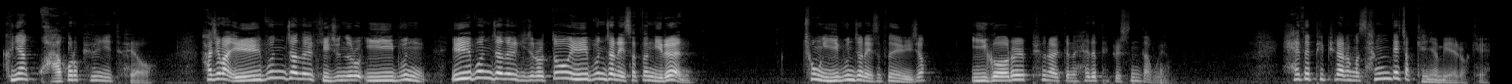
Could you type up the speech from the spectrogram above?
그냥 과거로 표현이 돼요. 하지만 1분 전을 기준으로 2분, 1분 전을 기준으로 또 1분 전에 있었던 일은 총 2분 전에 있었던 일이죠. 이거를 표현할 때는 had PP를 쓴다고요. had PP라는 건 상대적 개념이에요. 이렇게.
